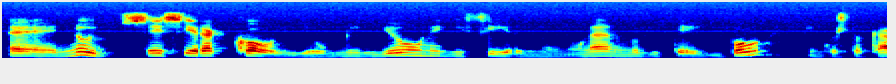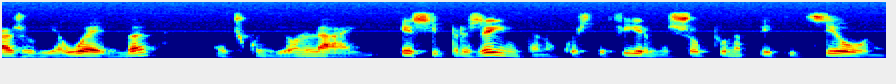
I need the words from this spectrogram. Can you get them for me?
Eh, noi se si raccoglie un milione di firme in un anno di tempo, in questo caso via web, eh, quindi online, e si presentano queste firme sotto una petizione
